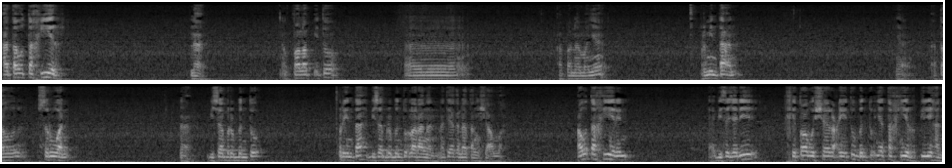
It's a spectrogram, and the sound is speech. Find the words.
atau takhir. Nah, tolak itu eh, apa namanya permintaan ya atau seruan. Nah, bisa berbentuk perintah, bisa berbentuk larangan. Nanti akan datang insyaallah. Au takhirin Ya, bisa jadi khitab syar'i itu bentuknya takhir, pilihan.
